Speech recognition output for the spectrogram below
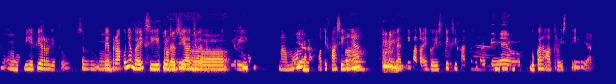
mm. behavior gitu mm. perilakunya baik sih ya, prososial juga uh, diri namun yeah. motivasinya uh, negatif atau egoistik sifatnya motivasinya yang bukan altruistik yeah.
